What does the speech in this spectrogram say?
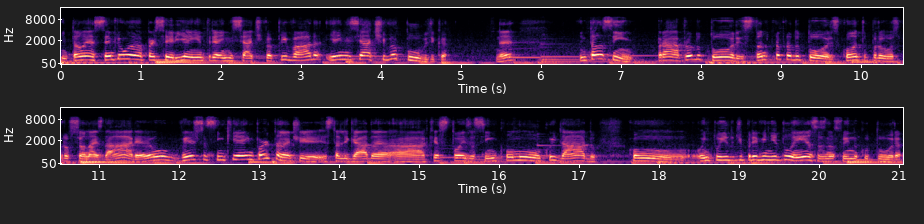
Então é sempre uma parceria entre a iniciativa privada e a iniciativa pública, né? Então assim, para produtores, tanto para produtores quanto para os profissionais da área, eu vejo assim que é importante estar ligado a, a questões assim como cuidado, com o intuito de prevenir doenças na suinocultura.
